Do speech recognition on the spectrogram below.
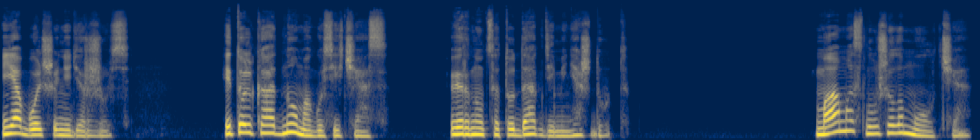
я больше не держусь. И только одно могу сейчас — вернуться туда, где меня ждут. Мама слушала молча.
